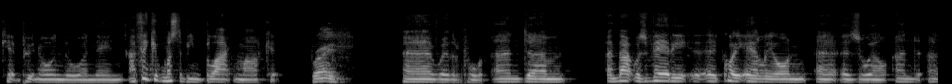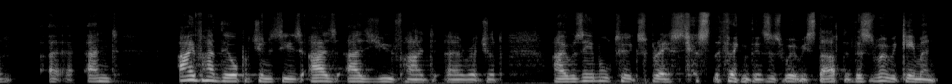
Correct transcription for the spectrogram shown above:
Kept putting on though. And then I think it must have been Black Market. Right. Uh, Weather Report. And um, and that was very uh, quite early on uh, as well. And uh, uh, and I've had the opportunities as as you've had, uh, Richard, I was able to express just the thing. This is where we started. This is where we came in.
